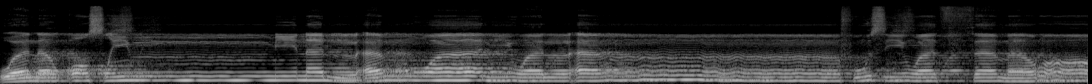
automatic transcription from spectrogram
ونقص من الأموال والأنفس والثمرات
